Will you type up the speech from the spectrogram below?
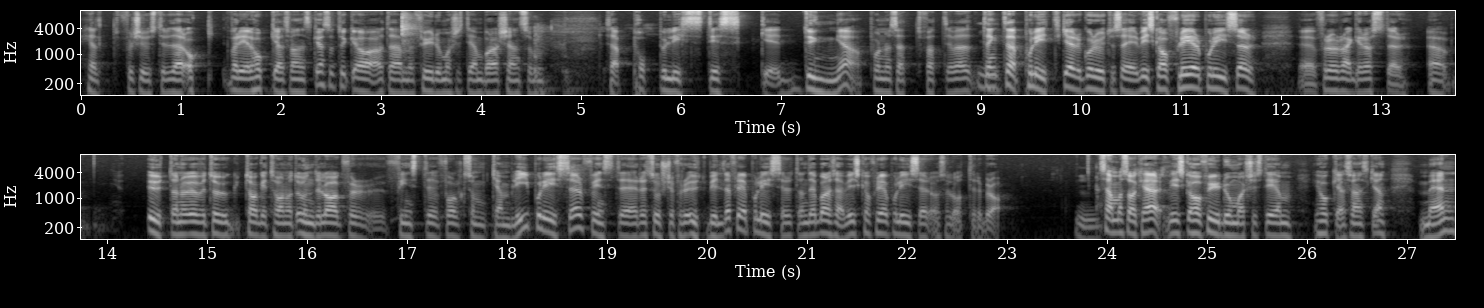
helt förtjust i det där. Och vad det gäller Hockeyallsvenskan så tycker jag att det här med fyrdomarsystem bara känns som så populistisk dynga på något sätt För att jag mm. tänkte att politiker går ut och säger Vi ska ha fler poliser eh, För att ragga röster eh, Utan att överhuvudtaget ha något underlag för Finns det folk som kan bli poliser? Finns det resurser för att utbilda fler poliser? Utan det är bara så här, Vi ska ha fler poliser och så låter det bra mm. Samma sak här, vi ska ha fyrdomarsystem i Hockeyallsvenskan Men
